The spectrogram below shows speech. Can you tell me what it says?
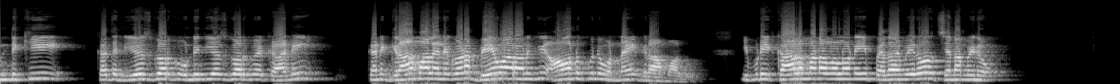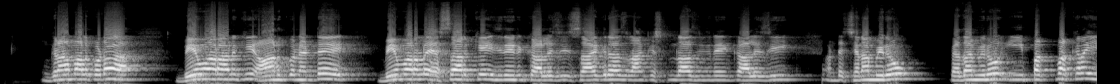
ఉండికి కాకపోతే నియోజకవర్గం ఉండి నియోజకవర్గమే కానీ కానీ గ్రామాలన్నీ కూడా భీమవరానికి ఆనుకుని ఉన్నాయి గ్రామాలు. ఇప్పుడు ఈ కాలమండలంలోని పెదామీరు చిన్నమీరు గ్రామాలు కూడా భీమవరానికి ఆనుకుని అంటే భీమవరంలో SRK engineering college Sagiraj Ramakrishnaraju engineering college అంటే చిన్నమీరు పెదమీరు ఈ పక్క పక్కన ఈ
